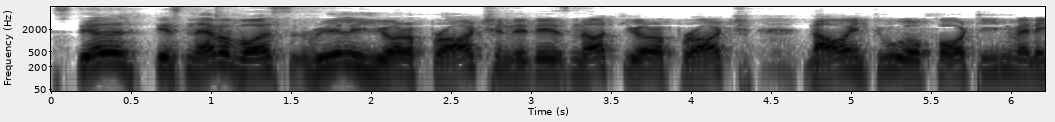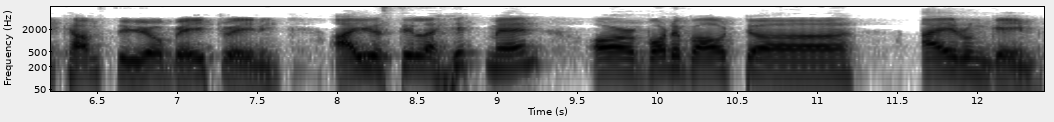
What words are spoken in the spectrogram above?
still this never was really your approach and it is not your approach now in 2014 when it comes to your weight training are you still a hitman or what about uh, iron game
